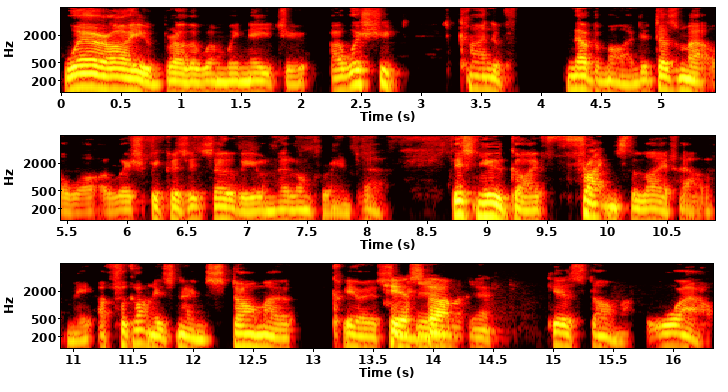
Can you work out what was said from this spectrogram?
where are you, brother, when we need you? I wish you'd kind of never mind. It doesn't matter what I wish because it's over. You're no longer in power. This new guy frightens the life out of me. I've forgotten his name. Starmer Keir Starmer. Yeah. Keir Starmer. Wow.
